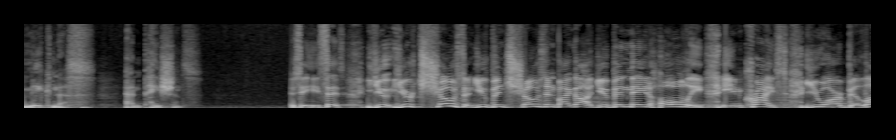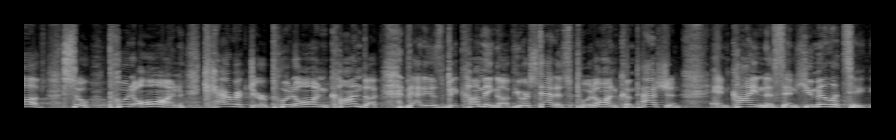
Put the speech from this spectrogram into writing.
meekness, and patience. You see, he says, you, You're chosen. You've been chosen by God. You've been made holy in Christ. You are beloved. So put on character, put on conduct that is becoming of your status. Put on compassion and kindness and humility.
